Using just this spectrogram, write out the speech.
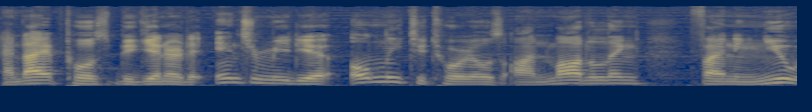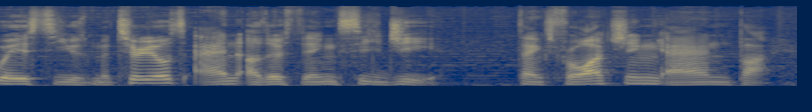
and I post beginner to intermediate only tutorials on modeling, finding new ways to use materials and other things CG. Thanks for watching and bye.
